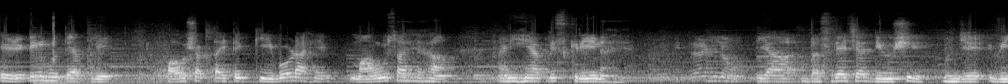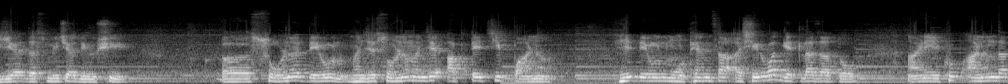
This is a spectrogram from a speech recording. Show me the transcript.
एडिटिंग होते आपली. पाहू शकता इथे कीबोर्ड आहे माऊस आहे हा आणि ही आपली स्क्रीन आहे. मित्रांनो या दसऱ्याच्या दिवशी म्हणजे विजयादशमीच्या दिवशी सोनं देऊन म्हणजे सोनं म्हणजे आपटेची पानं हे देऊन मोठ्यांचा आशीर्वाद घेतला जातो आणि खूप आनंदात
